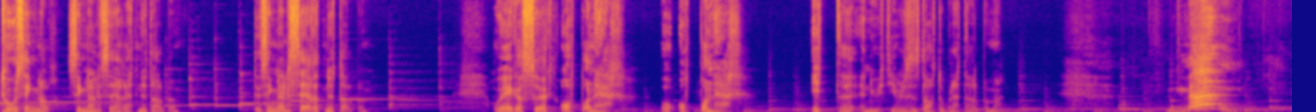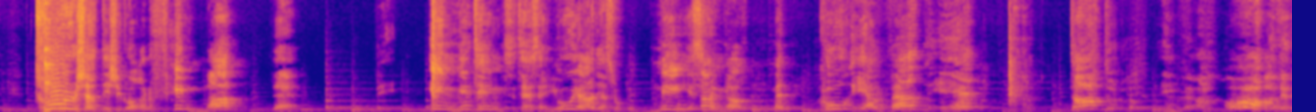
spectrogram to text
To singler signaliserer et nytt album. Det signaliserer et nytt album. Og jeg har søkt opp og ned, og opp og ned, etter en utgivelsesdato på dette albumet. Men tror du ikke at det ikke går an å finne det? Ingenting som tilsier Jo ja, de har sluppet nye sanger, men hvor i all verden er datoen? Åh, det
